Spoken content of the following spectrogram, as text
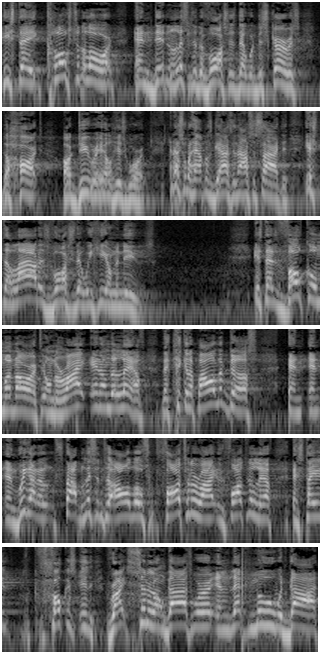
He stayed close to the Lord and didn't listen to the voices that would discourage the heart or derail his work. And that's what happens, guys, in our society. It's the loudest voices that we hear on the news. It's that vocal minority on the right and on the left that's kicking up all the dust and, and, and we got to stop listening to all those far to the right and far to the left and stay focused in right centered on God's word and let's move with God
